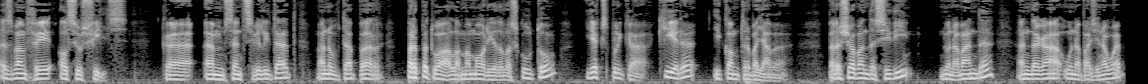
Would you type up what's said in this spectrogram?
es van fer els seus fills, que amb sensibilitat van optar per perpetuar la memòria de l'escultor i explicar qui era i com treballava. Per això van decidir, d'una banda, endegar una pàgina web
